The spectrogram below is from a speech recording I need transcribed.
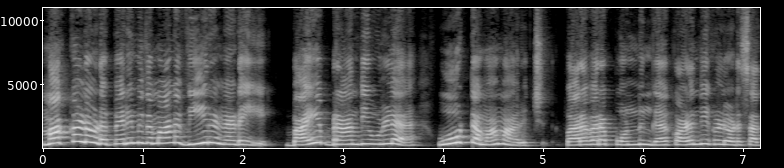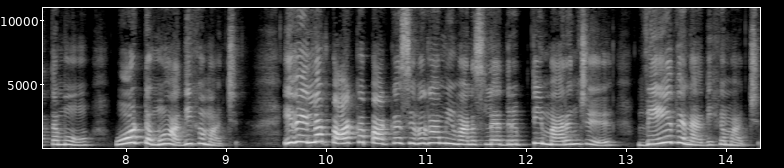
மக்களோட பெருமிதமான வீர நடை பயப்பிராந்தி உள்ள ஓட்டமா மாறுச்சு. வர வர பொண்ணுங்க குழந்தைகளோட சத்தமும் ஓட்டமும் அதிகமாச்சு. இதையெல்லாம் பார்க்க பார்க்க சிவகாமி மனசுல திருப்தி மறைஞ்சு வேதனை அதிகமாச்சு.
